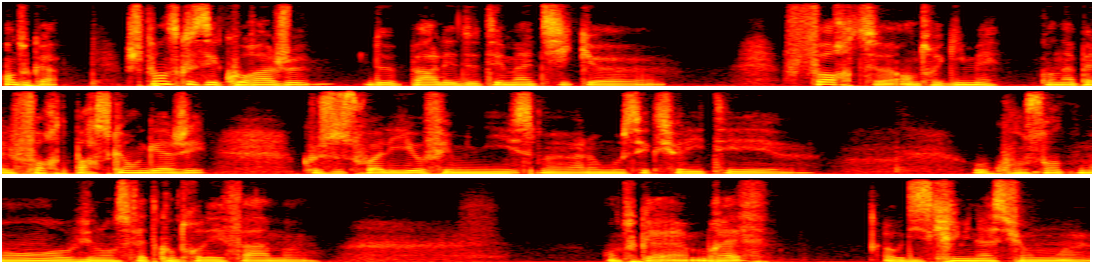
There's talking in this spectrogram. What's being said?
en tout cas, je pense que c'est courageux de parler de thématiques euh, fortes, entre guillemets, qu'on appelle fortes parce qu'engagées, que ce soit lié au féminisme, à l'homosexualité, euh, au consentement, aux violences faites contre les femmes. En tout cas, bref, aux discriminations,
